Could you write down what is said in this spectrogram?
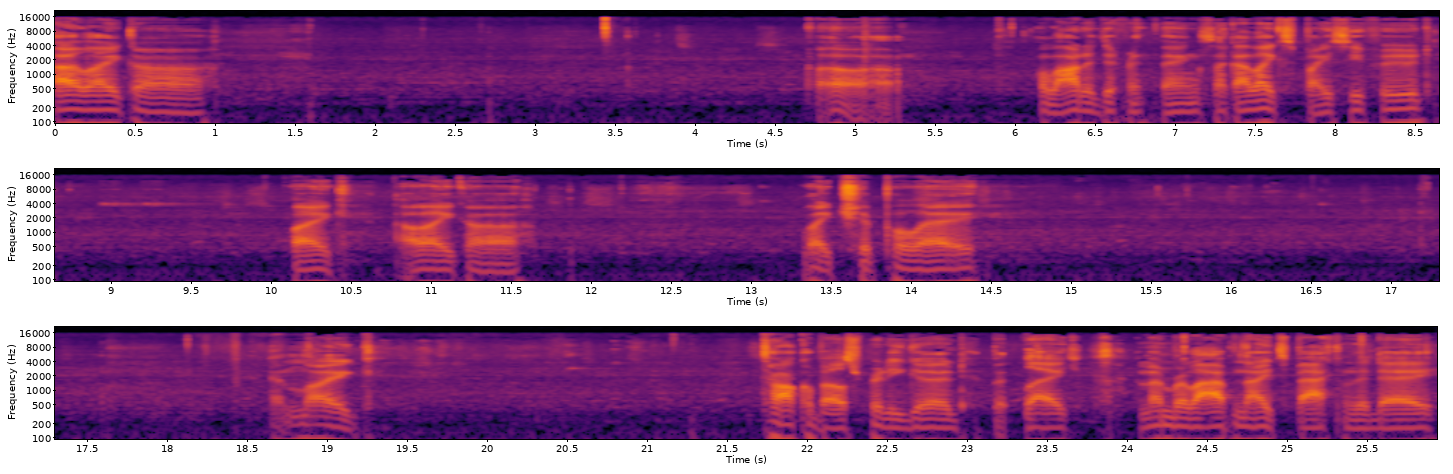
I like uh, uh, a lot of different things. Like I like spicy food. Like I like uh, like Chipotle. And like Taco Bell's pretty good, but like I remember live nights back in the day.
